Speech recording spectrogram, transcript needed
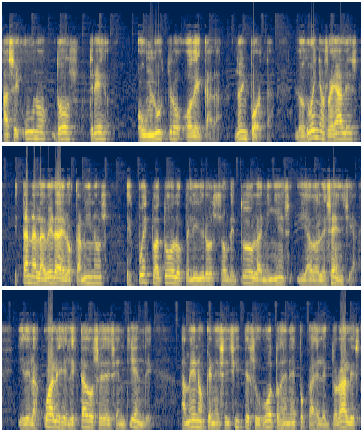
hace uno, dos, tres o un lustro o década. No importa. Los dueños reales están a la vera de los caminos, expuestos a todos los peligros, sobre todo la niñez y adolescencia, y de las cuales el Estado se desentiende, a menos que necesite sus votos en épocas electorales,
